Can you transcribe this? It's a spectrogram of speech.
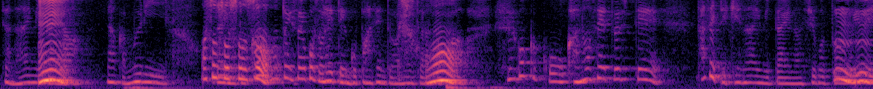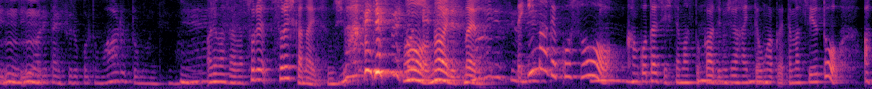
じゃないみたいな、なんか無理。あそうそうそうそう。本当にそれこそ0.5%がなんちゃらとうん。かすごくこう可能性として食べていけないみたいな仕事のイメージで言われたりすることもあると思うんですようんね。ありますあります。それそれしかないですむしろ。ないですよね。うんないですないです。ですで今でこそうん。観光大使してますとか、うん。事務所に入って音楽やってますって言うとあ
